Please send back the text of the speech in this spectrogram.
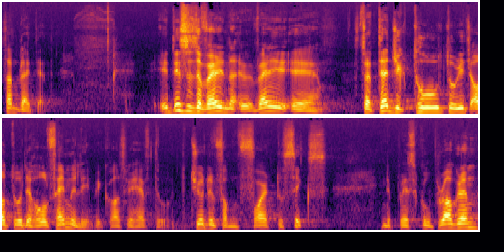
something like that. It, this is a very, very uh, strategic tool to reach out to the whole family because we have to, children from four to six in the preschool program.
